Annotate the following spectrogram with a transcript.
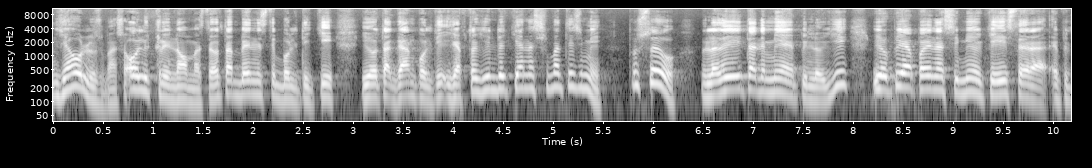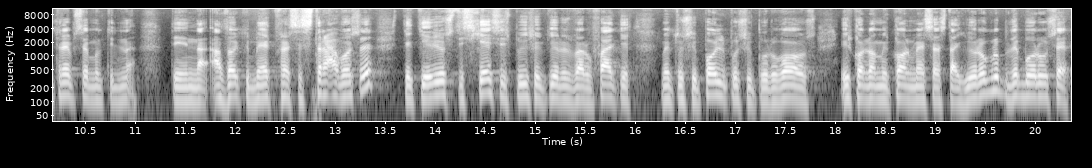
Για όλους μας. Όλοι κρινόμαστε. Όταν μπαίνει στην πολιτική ή όταν κάνουν πολιτική, γι' αυτό γίνονται και ανασχηματισμοί. Προς Θεού. Δηλαδή ήταν μια επιλογή η οποία από ένα σημείο και ύστερα, επιτρέψτε μου την, την αδόκιμη έκφραση, στράβωσε και κυρίως στις σχέσεις που είχε ο κύριος Βαρουφάκης με τους υπόλοιπους υπουργούς οικονομικών μέσα στα Eurogroup. Δεν μπορούσε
